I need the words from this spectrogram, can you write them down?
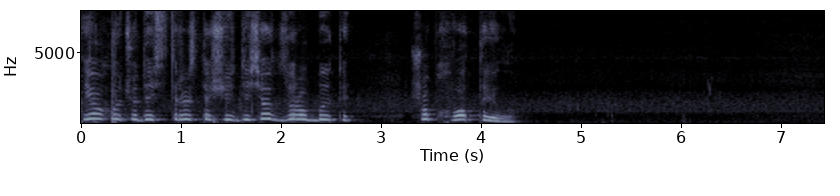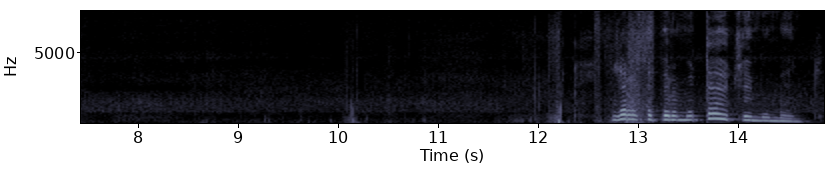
Я хочу десь 360 заробити, щоб хватило. Зараз я перемотаю цей момент.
